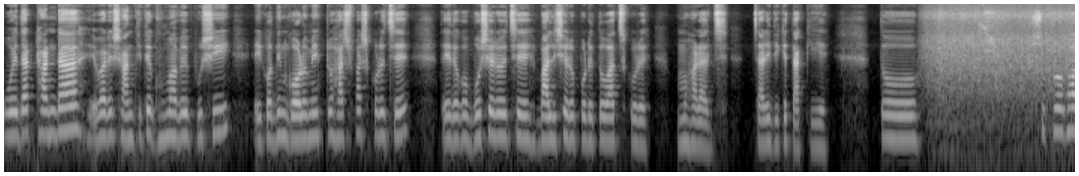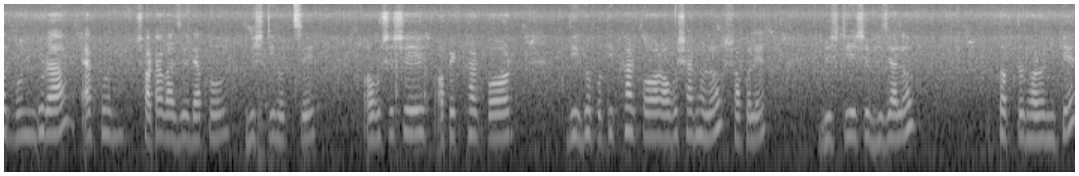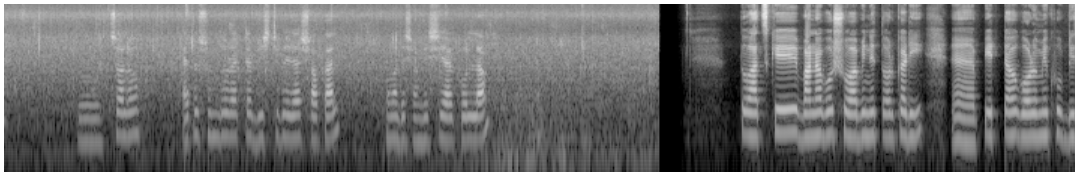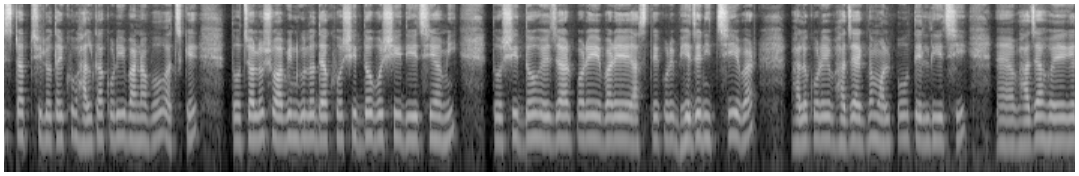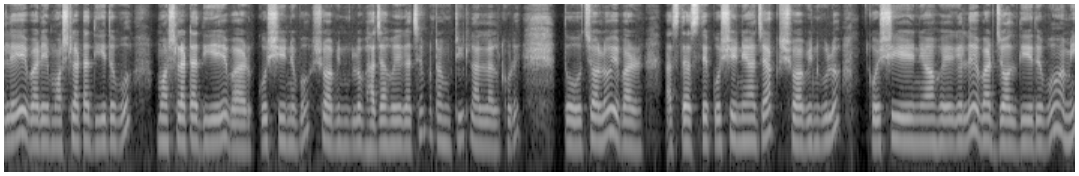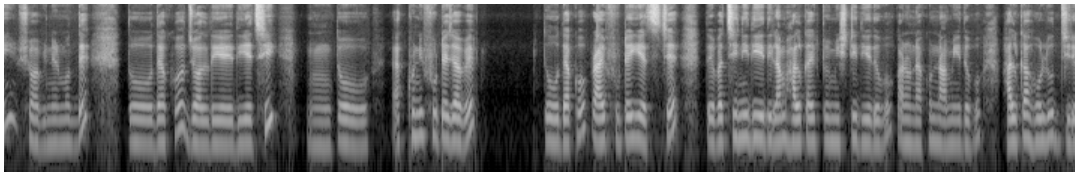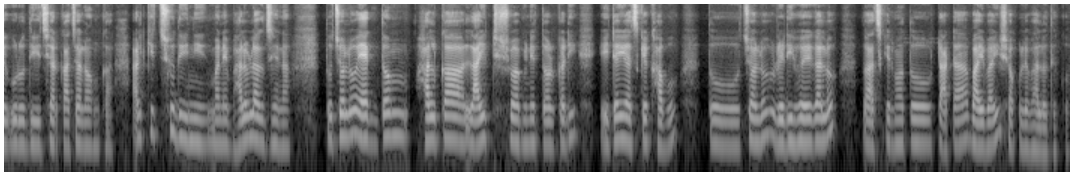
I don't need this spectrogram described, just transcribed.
Weather ঠান্ডা, এবারে শান্তিতে ঘুমাবে পুষি। এই কদিন গরমে একটু হাঁসফাঁস করেছে। তো এই দেখো, বসে রয়েছে বালিশের ওপরে তো আজ করে মহারাজ, চারিদিকে তাকিয়ে। তো সুপ্রভাত বন্ধুরা, এখন ছটা বাজে, দেখো, বৃষ্টি হচ্ছে। অবশেষে অপেক্ষার পর, দীর্ঘ প্রতীক্ষার পর অবসান হলো সকলের। বৃষ্টি এসে ভিজালো তপ্ত ধরণীকে তো চলো এত সুন্দর একটা বৃষ্টি ভেজা সকাল তোমাদের সঙ্গে শেয়ার করলাম। তো আজকে বানাবো সোয়াবিনের তরকারি। পেটটাও গরমে খুব ডিস্টার্ব ছিল, তাই খুব হালকা করেই বানাবো আজকে। তো চলো সোয়াবিনগুলো দেখো, সিদ্ধ বসিয়ে দিয়েছি আমি। তো সিদ্ধ হয়ে যাওয়ার পরে এবারে আস্তে করে ভেজে নিচ্ছি এবার। ভালো করে ভাজা একদম অল্প তেল দিয়েছি। ভাজা হয়ে গেলে এবারে মশলাটা দিয়ে দেবো। মশলাটা দিয়ে এবার কষিয়ে নেব। সোয়াবিনগুলো ভাজা হয়ে গেছে মোটামুটি লাল লাল করে। তো চলো এবার আস্তে আস্তে কষিয়ে নেওয়া যাক সোয়াবিনগুলো। কষিয়ে নেওয়া হয়ে গেলে এবার জল দিয়ে দেব আমি সোয়াবিনের মধ্যে। তো দেখো জল দিয়ে দিয়েছি। তো এক্ষুনি ফুটে যাবে। তো দেখো, প্রায় ফুটেই এসছে। তো এবার চিনি দিয়ে দিলাম, হালকা একটু মিষ্টি দিয়ে দেবো, কারণ এখন নামিয়ে দেবো। হালকা হলুদ, জিরে গুঁড়ো দিয়েছি আর কাঁচা লঙ্কা। আর কিচ্ছু দিইনি মানে ভালো লাগছে না। তো চলো, একদম হালকা লাইট সোয়াবিনের তরকারি, এটাই আজকে খাব। তো চলো রেডি হয়ে গেল। তো আজকের মতো টাটা বাই বাই সকলে ভালো থেকো।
